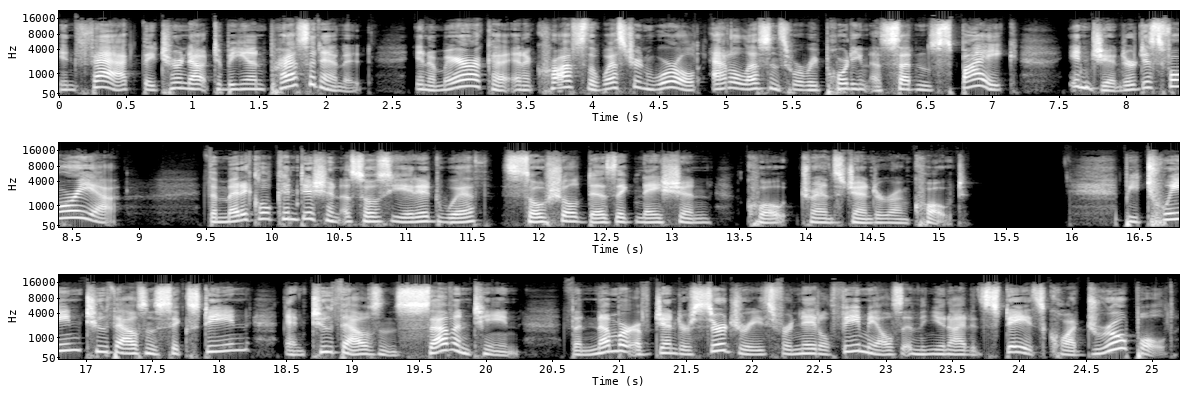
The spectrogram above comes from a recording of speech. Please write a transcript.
In fact, they turned out to be unprecedented. In America and across the Western world, adolescents were reporting a sudden spike in gender dysphoria, the medical condition associated with social designation, quote, transgender, unquote. Between 2016 and 2017, the number of gender surgeries for natal females in the United States quadrupled,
